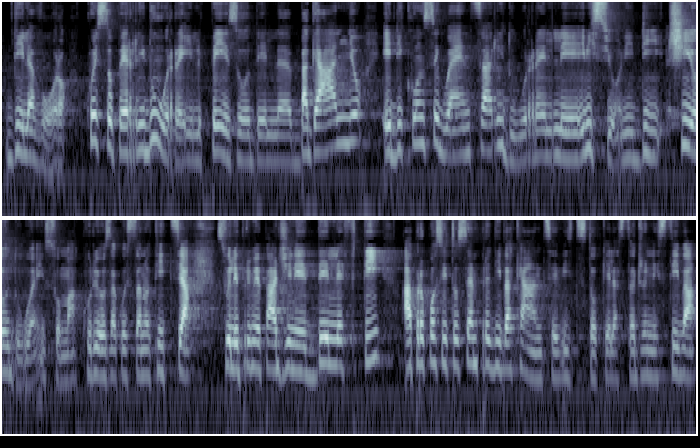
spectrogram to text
di lavoro. Questo per ridurre il peso del bagaglio e di conseguenza ridurre le emissioni di CO2. Insomma, curiosa questa notizia sulle prime pagine dell'FT. A proposito sempre di vacanze, visto che la stagione estiva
